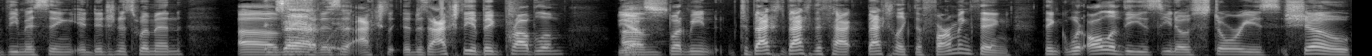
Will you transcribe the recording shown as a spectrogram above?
the missing Indigenous women. Um, That is Exactly. a- actually it is actually a big problem. Um, Yes. but I mean, to back to back to the fact back to like the farming thing. I think what all of these you know stories show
